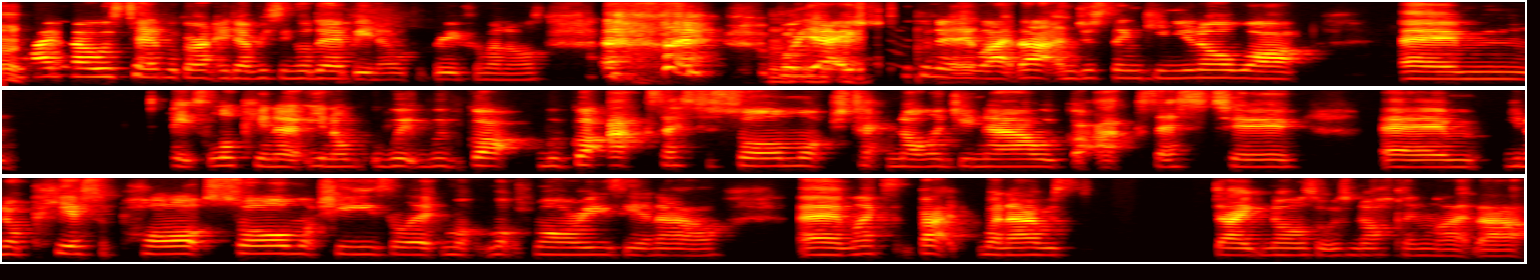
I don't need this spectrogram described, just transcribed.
I always take for granted every single day being able to breathe through my nose. but yeah, it's looking at it like that and just thinking, you know what, um, it's looking at you know we, we've got we've got access to so much technology now. We've got access to um, you know, peer support so much easily, much more easier now. Um, like back when I was diagnosed, it was nothing like that.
